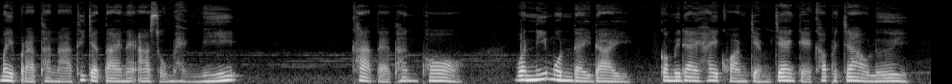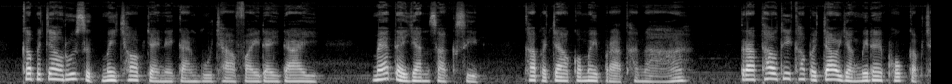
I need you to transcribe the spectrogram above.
ไม่ปรารถนาที่จะตายในอาสมแห่งนี้ ข้าแต่ท่านพ่อ วันนี้มนใด ๆ ก็ไม่ได้ให้ความแจ่มแจ้งแก่ข้าพเจ้าเลย ข้าพเจ้ารู้สึกไม่ชอบใจในการบูชาไฟใด ๆ แม้แต่ยันศักดิ์สิทธิ์ข้าพเจ้าก็ไม่ปรารถนา ตราบเท่าที่ข้าพเจ้ายังไม่ได้พบกับช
